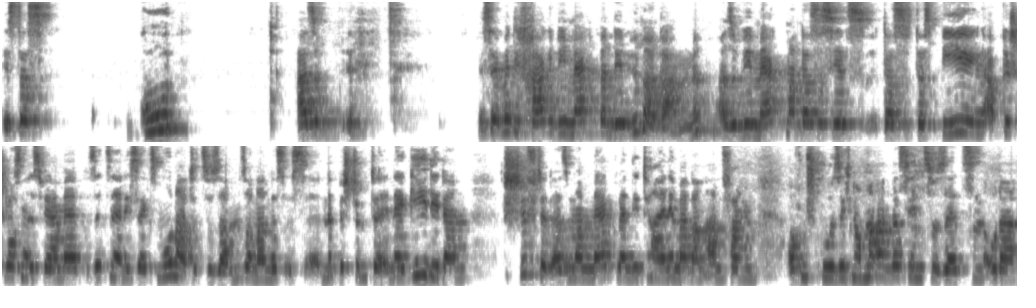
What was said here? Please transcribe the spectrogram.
ist das gut. Also ist ja immer die Frage, wie merkt man den Übergang? Ne? Also wie merkt man, dass es jetzt, dass das Being abgeschlossen ist? Wir haben ja, sitzen ja nicht sechs Monate zusammen, sondern das ist eine bestimmte Energie, die dann shiftet. Also man merkt, wenn die Teilnehmer dann anfangen, auf dem Stuhl sich nochmal anders hinzusetzen oder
